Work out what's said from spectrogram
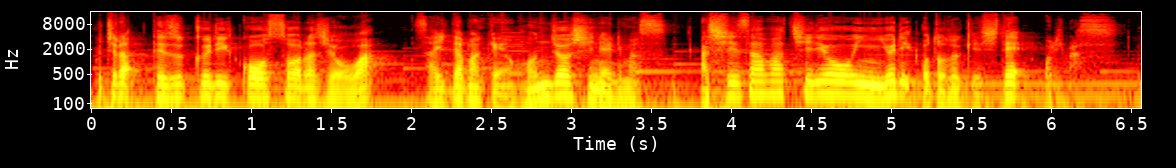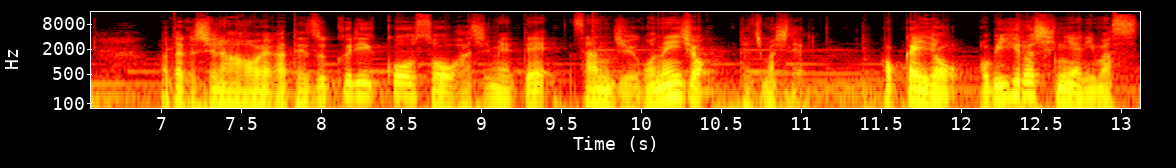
こちら手作り酵素ラジオは埼玉県本庄市にあります芦沢治療院よりお届けしております。私の母親が手作り酵素を始めて35年以上経ちまして北海道帯広市にあります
